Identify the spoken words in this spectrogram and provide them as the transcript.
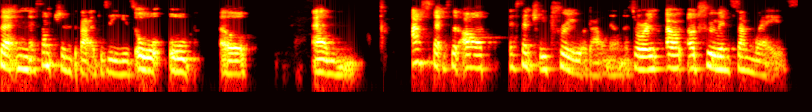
certain assumptions about a disease or or, or um, aspects that are essentially true about an illness or are, are true in some ways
